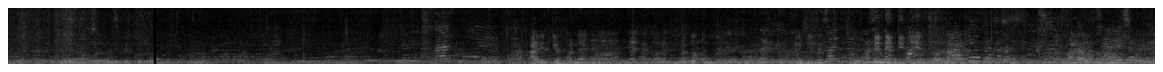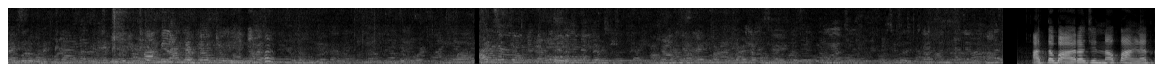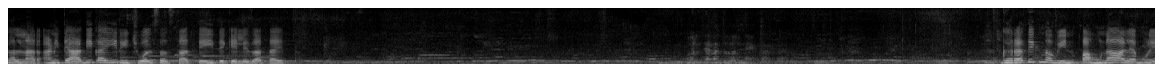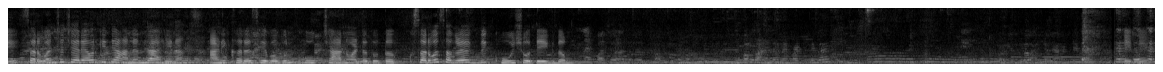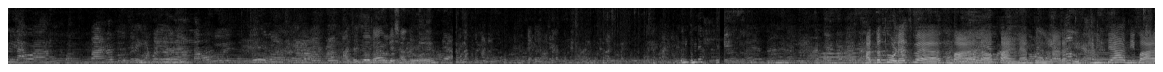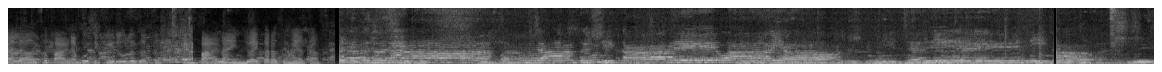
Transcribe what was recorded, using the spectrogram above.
आता बाळराजेंना पाळण्यात घालणार आणि त्याआधी काही रिच्युअल्स असतात ते इथे केले जात आहेत. घरात एक नवीन पाहुणा आल्यामुळे सर्वांच्या चेहऱ्यावर किती आनंद आहे ना? आणि खरंच हे बघून खूप छान वाटत होतं. सर्व सगळे अगदी खुश होते एकदम. आता थोड्याच वेळात बाळाला पाळण्यात घालणार आहेत आणि त्याआधी बाळाला असं पाळण्याभोवती फिरवलं जातं. आणि पाळणा एन्जॉय करा तुम्ही आता.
